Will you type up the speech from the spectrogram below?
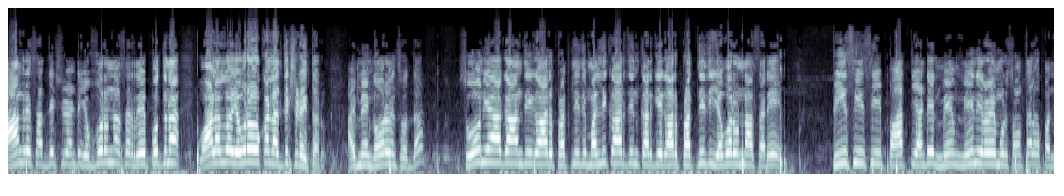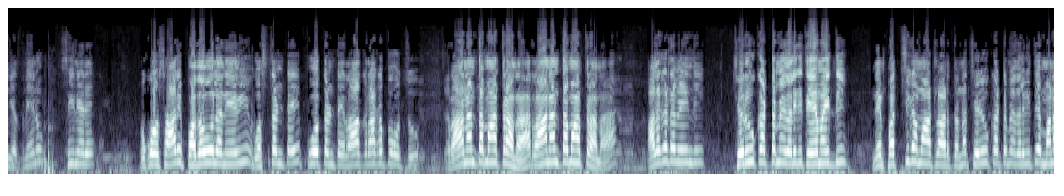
కాంగ్రెస్ అధ్యక్షుడు అంటే ఎవరున్నా సరే రేపొద్దున వాళ్ళల్లో ఎవరో ఒకళ్ళు అధ్యక్షుడు అవుతారు అవి మేము గౌరవించవద్దా సోనియా గాంధీ గారు ప్రతినిధి మల్లికార్జున్ ఖర్గే గారు ప్రతినిధి ఎవరున్నా సరే పిసిసి పార్టీ అంటే మేము నేను ఇరవై మూడు సంవత్సరాలుగా పనిచేస్తాను నేను సీనియరే. ఒక్కోసారి పదవులు అనేవి వస్తుంటాయి పోతుంటాయి రాక రాకపోవచ్చు. రానంత మాత్రాన రానంత మాత్రాన అలగటం ఏంది? చెరువు కట్ట మీద అలిగితే ఏమైంది నేను పచ్చిగా మాట్లాడుతున్నా చెరువు కట్ట మీద అలిగితే మన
